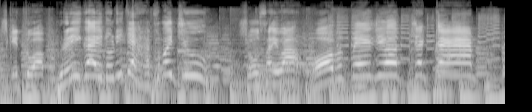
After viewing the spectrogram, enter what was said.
チケットはプレイガイドにて発売中。詳細はホームページをチェック。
